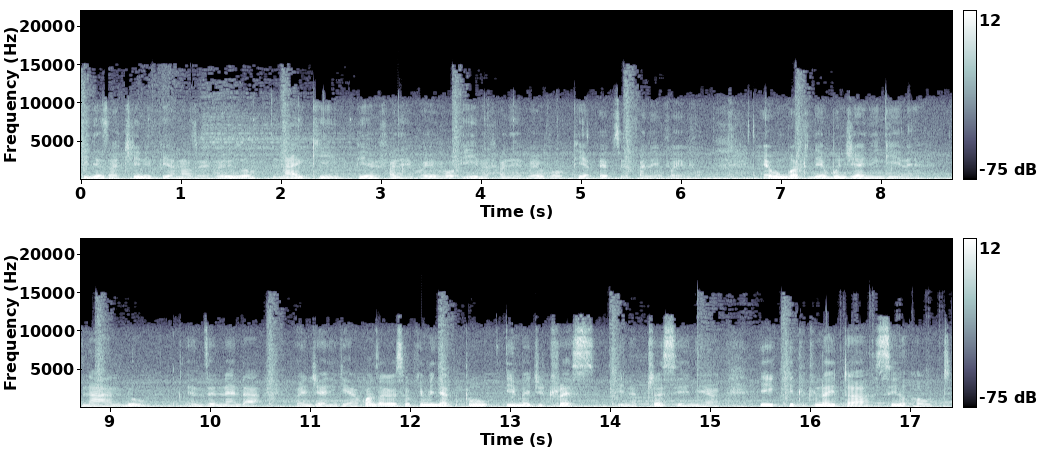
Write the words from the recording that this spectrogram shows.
Tukija za chini pia nazo hizo hizo, Nike pia imefanya hivyo hivyo, hii imefanya hivyo hivyo, pia Pepsi imefanya hivyo hivyo. Hebu ngoja tujaribu njia nyingine na undo and then naenda kwa njia nyingine. Kwanza kabisa ukiminya tu image trace, ina trace yenyewe. Hii kitu tunaita silhouette.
